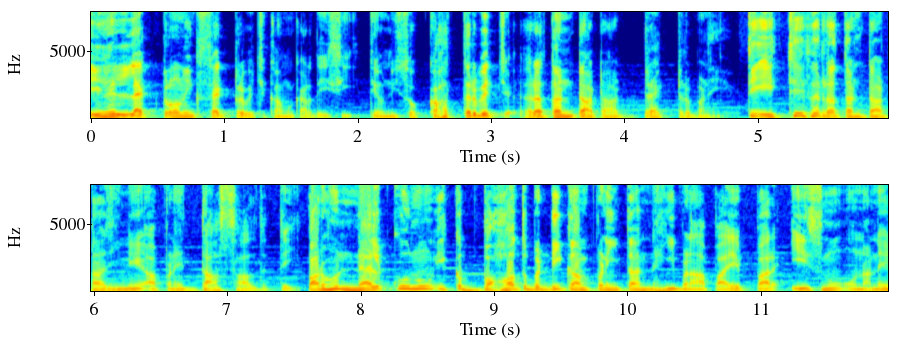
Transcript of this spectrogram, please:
ਇਹ ਇਲੈਕਟ੍ਰੋਨਿਕ ਸੈਕਟਰ ਵਿੱਚ ਕੰਮ ਕਰਦੀ ਸੀ ਤੇ 1971 ਵਿੱਚ ਰਤਨ ਟਾਟਾ ਡਾਇਰੈਕਟਰ ਬਣੇ। ਤੇ ਇੱਥੇ ਫਿਰ ਰਤਨ ਟਾਟਾ ਜੀ ਨੇ ਆਪਣੇ 10 ਸਾਲ ਦਿੱਤੇ। ਪਰ ਹੁਣ ਨੈਲਕੋ ਨੂੰ ਇੱਕ ਬਹੁਤ ਵੱਡੀ ਕੰਪਨੀ ਤਾਂ ਨਹੀਂ ਬਣਾ ਪਾਏ, ਪਰ ਇਸ ਨੂੰ ਉਹਨਾਂ ਨੇ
